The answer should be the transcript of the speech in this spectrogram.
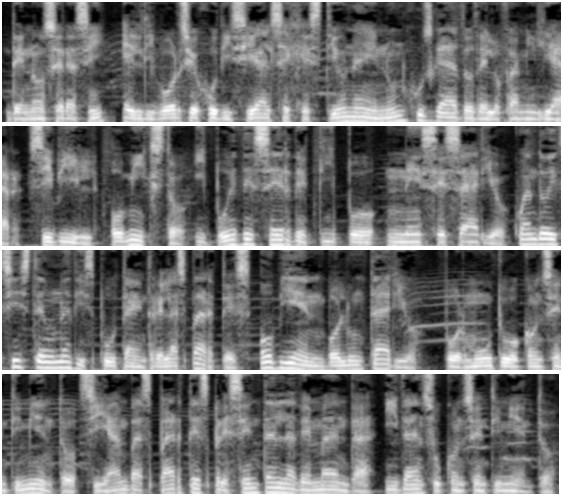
De no ser así, el divorcio judicial se gestiona en un juzgado de lo familiar, civil o mixto y puede ser de tipo necesario cuando existe una disputa entre las partes o bien voluntario, por mutuo consentimiento si ambas partes presentan la demanda y dan su consentimiento.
